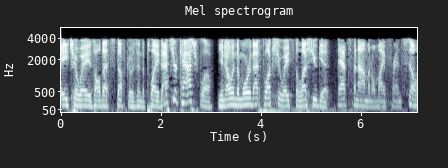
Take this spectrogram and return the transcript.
HOAs, all that stuff goes into play. That's your cash flow, you know, and the more that fluctuates, the less you get. That's phenomenal, my friend. So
